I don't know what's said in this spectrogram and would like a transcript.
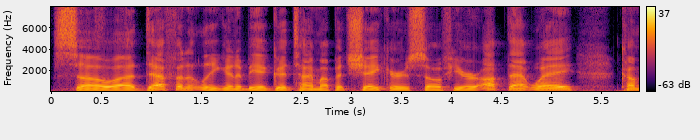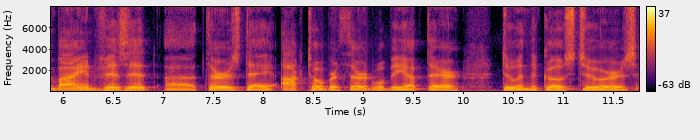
So uh, definitely going to be a good time up at Shakers. So if you're up that way, come by and visit. Uh, Thursday, October third, we'll be up there doing the ghost tours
